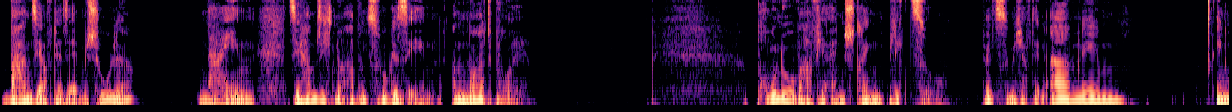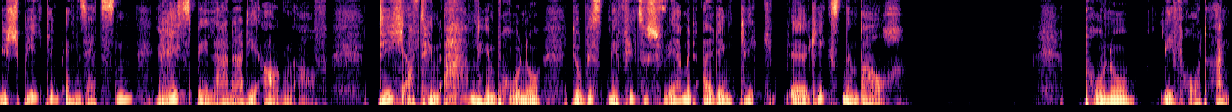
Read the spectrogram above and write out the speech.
Waren sie auf derselben Schule? Nein, sie haben sich nur ab und zu gesehen, am Nordpol. Bruno warf ihr einen strengen Blick zu. Willst du mich auf den Arm nehmen? In gespieltem Entsetzen riss Belana die Augen auf. Dich auf den Arm nehmen, Bruno. Du bist mir viel zu schwer mit all den Blick, äh, Keksen im Bauch. Bruno lief rot an.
